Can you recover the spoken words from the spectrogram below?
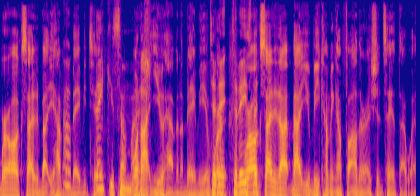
we're all excited about you having Oh, a baby too. thank you so much. Well, much. not you having a baby. Today- we're we're all the- excited about you becoming a father. I should say it that way.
